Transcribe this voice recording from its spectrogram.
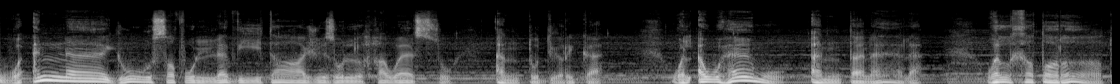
وانى يوصف الذي تعجز الحواس أن تدركه والأوهام أن تناله والخطرات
